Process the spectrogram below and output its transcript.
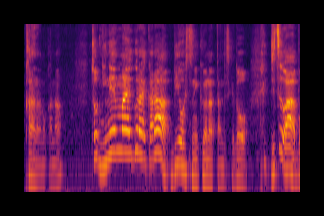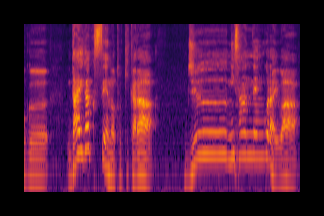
からなのかな？ちょうど2年前ぐらいから美容室に行くようになったんですけど実は僕大学生の時から123年ぐらいは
